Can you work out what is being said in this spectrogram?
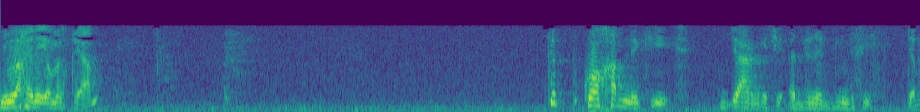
ni ñu waxee ne yowmal qiyaam képp koo xam ne kii jaar nga ci àdduna dund fi dem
